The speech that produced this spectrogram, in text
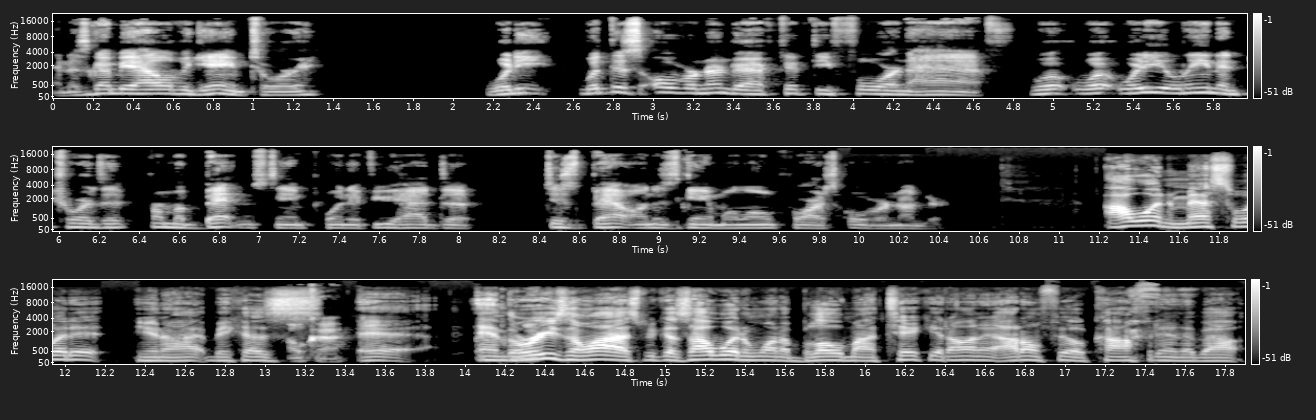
and it's going to be a hell of a game, Tori. What do you with this over and under at 54 and a half? What what what are you leaning towards it from a betting standpoint if you had to just bet on this game alone for us over and under? I wouldn't mess with it, you know, because okay. Uh, and the reason why is because I wouldn't want to blow my ticket on it. I don't feel confident about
